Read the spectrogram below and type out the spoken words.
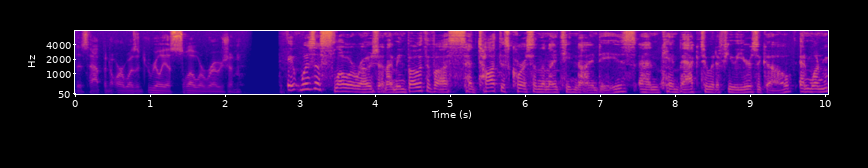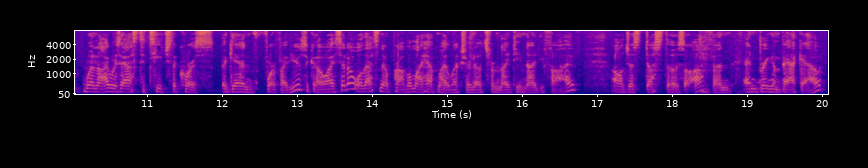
this happened, or was it really a slow erosion? It was a slow erosion. I mean, both of us had taught this course in the 1990s and came back to it a few years ago. And when, when I was asked to teach the course again four or five years ago, I said, oh, well, that's no problem. I have my lecture notes from 1995. I'll just dust those off hmm. and, and bring them back out.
